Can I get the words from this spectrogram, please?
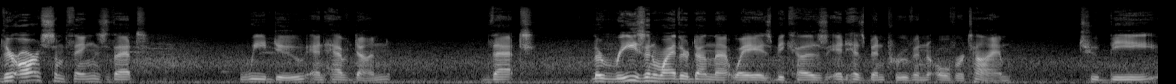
there are some things that we do and have done that the reason why they're done that way is because it has been proven over time to be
